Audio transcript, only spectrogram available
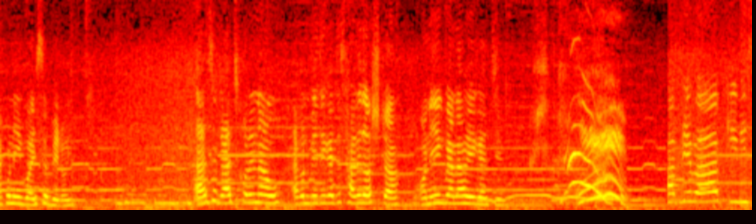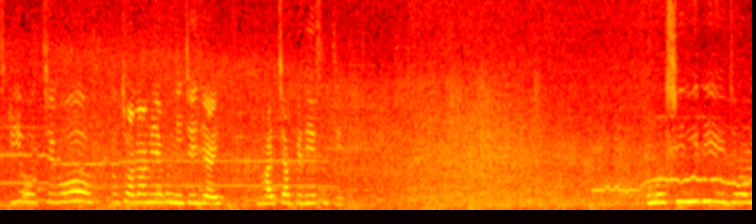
এখন এই বয়সে বেরোই আচ্ছা কাজ করে নাও। এখন বেজে গেছে সাড়ে দশটা। অনেক বেলা হয়ে গেছে। বাপরে বাপ কি বৃষ্টি হচ্ছে গো। তো চলো আমি এখন নিচেই যাই। ভাত চাপে দিয়ে এসেছি। আমার সিঁড়ি দিয়ে জল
